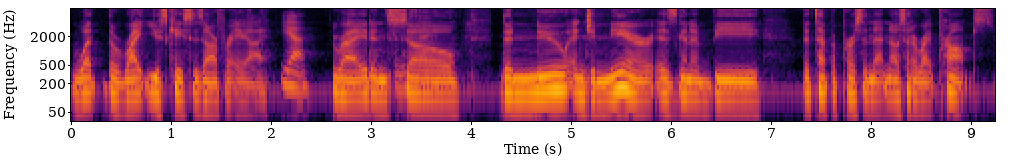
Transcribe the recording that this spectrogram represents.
what the right use cases are for AI, Yeah. right? And gonna so the new engineer is going to be the type of person that knows how to write prompts.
